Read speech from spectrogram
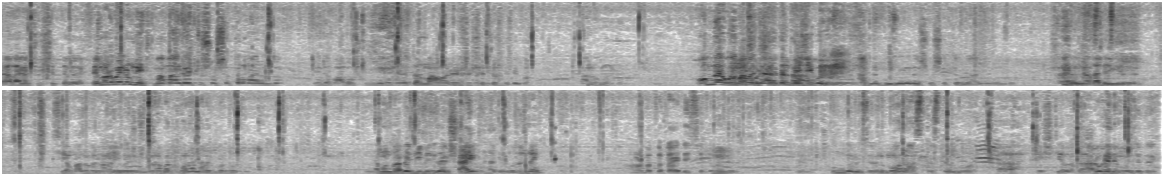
যা লাগে সর্ষের তেল লাগছে মারো বেরুন নি মামা এটা একটু সর্ষের তেল মারুন তো। এটা ভালো সুন্দর হবে তোর মা মানে সর্ষের তেল দিতে ভালো বলতে আমরা ওই সর্ষের তেল বেশি করে আপনি বুঝে গেলে সর্ষের তেল লাগে বলতো। সিয়া ভালো করে খাইবে সুন্দর আবার ধরান আরেকবার বলুন এমন ভাবে দিবি যে টাইট থাকে বুঝছ নাই? আমারটা তো টাইটই ছিল। সুন্দর হয়েছে মানে ভর আস্তে আস্তে ভর। আহ টেস্টি আলাদা। আরও খাইতে বলছে দেখ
